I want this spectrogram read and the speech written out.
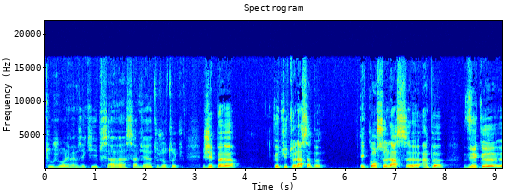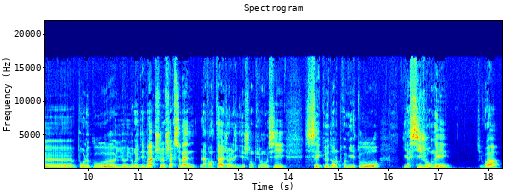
toujours les mêmes équipes, ça va, ça vient, toujours truc. J'ai peur que tu te lasses un peu. Et qu'on se lasse euh, un peu, vu que, euh, pour le coup, il euh, y aurait des matchs chaque semaine. L'avantage de la Ligue des Champions aussi, c'est que dans le premier tour, il y a six journées, tu vois,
